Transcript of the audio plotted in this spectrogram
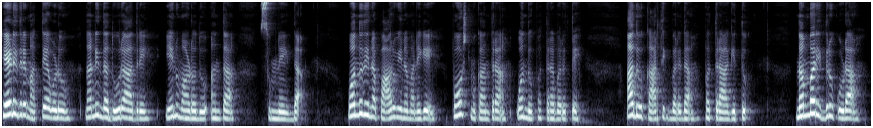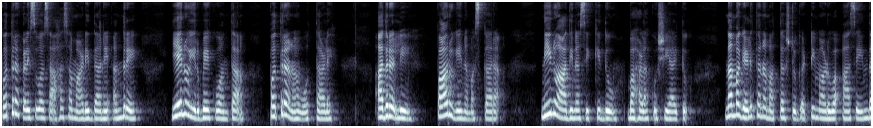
ಹೇಳಿದರೆ ಮತ್ತೆ ಅವಳು, ನನ್ನಿಂದ ದೂರ ಆದರೆ ಏನು ಮಾಡೋದು? ಅಂತ ಸುಮ್ಮನೆ ಇದ್ದ. ಒಂದು ದಿನ ಪಾರುವಿನ ಮನೆಗೆ ಪೋಸ್ಟ್ ಮುಖಾಂತರ ಒಂದು ಪತ್ರ ಬರುತ್ತೆ. ಅದು ಕಾರ್ತಿಕ್ ಬರೆದ ಪತ್ರ ಆಗಿತ್ತು. ನಂಬರ್ ಇದ್ದರೂ ಕೂಡ ಪತ್ರ ಕಳಿಸುವ ಸಾಹಸ ಮಾಡಿದ್ದಾನೆ ಅಂದರೆ ಏನೋ ಇರಬೇಕು ಅಂತ ಪತ್ರನ ಓದ್ತಾಳೆ. ಅದರಲ್ಲಿ ಪಾರುಗೆ ನಮಸ್ಕಾರ. ನೀನು ಆ ದಿನ ಸಿಕ್ಕಿದ್ದು ಬಹಳ ಖುಷಿಯಾಯಿತು. ನಮ್ಮ ಗೆಳೆತನ ಮತ್ತಷ್ಟು ಗಟ್ಟಿ ಮಾಡುವ ಆಸೆಯಿಂದ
